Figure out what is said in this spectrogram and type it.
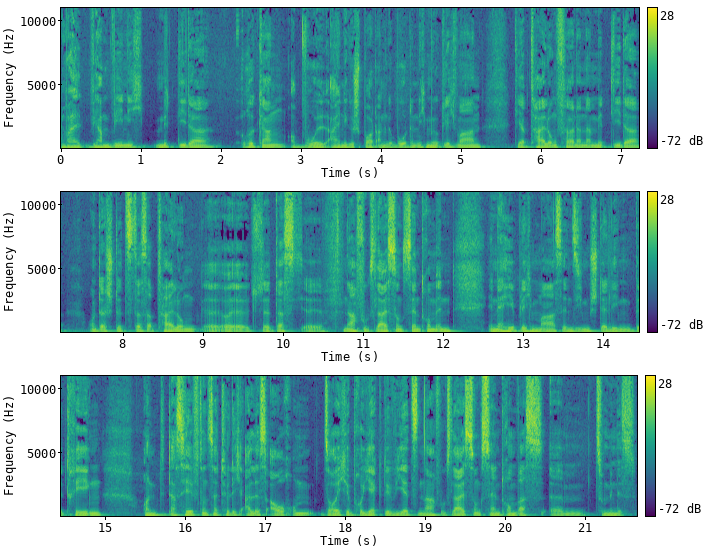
weil wir haben wenig Mitgliederrückgang, obwohl einige Sportangebote nicht möglich waren. Die Abteilung fördernder Mitglieder unterstützt das Abteilung, äh, das äh, Nachwuchsleistungszentrum in, in erheblichem Maße in siebenstelligen Beträgen. Und das hilft uns natürlich alles auch, um solche Projekte wie jetzt ein Nachwuchsleistungszentrum, was ähm, zumindest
